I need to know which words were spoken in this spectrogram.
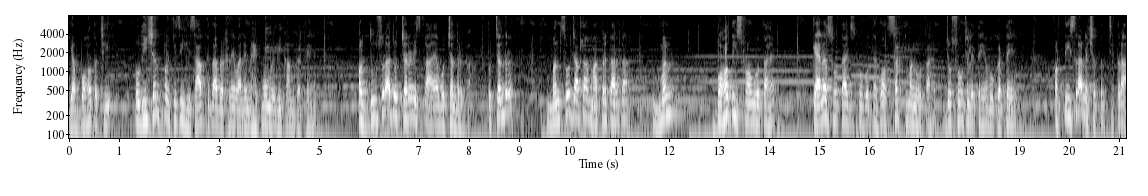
या बहुत अच्छी पोजीशन पर किसी हिसाब किताब रखने वाले महकमों में भी काम करते हैं। और दूसरा जो चरण इसका आया, वो चंद्र का। तो चंद्र मनसो जाता मात्रकार का मन बहुत ही स्ट्रांग होता है। कैलस होता है, जिसको बोलते हैं, बहुत सख्त मन होता है, जो सोच लेते हैं, वो करते हैं। और तीसरा नक्षत्र चित्रा,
